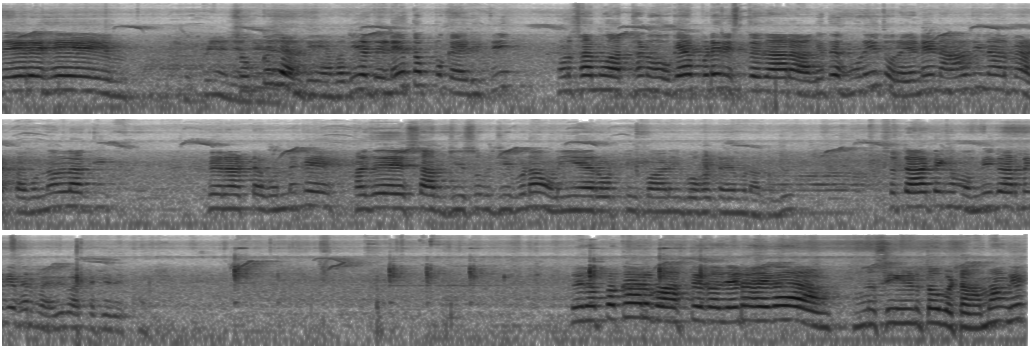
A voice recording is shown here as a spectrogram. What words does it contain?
ਫਿਰ ਇਹ ਸੁੱਕ ਜਾਂਦੀਆਂ ਵਧੀਆ ਦਿਨੇ ਧੁੱਪ ਕੈੜੀ ਸੀ। ਹੁਣ ਸਾਨੂੰ ਆਥਣ ਹੋ ਗਿਆ ਆਪਣੇ ਰਿਸ਼ਤੇਦਾਰ ਆ ਗਏ ਤੇ ਹੁਣੀ ਤੁਰੇ ਨੇ ਨਾਲ ਦੀ ਨਾਲ ਮੈਂ ਆਟਾ ਗੁੰਨਣ ਲੱਗ ਗਈ। ਫਿਰ ਆਟਾ ਗੁੰਨ ਕੇ ਹਜੇ ਸਬਜ਼ੀ ਸੁਬਜੀ ਬਣਾਉਣੀ ਹੈ, ਰੋਟੀ ਪਾਣੀ ਬਹੁਤ ਟਾਈਮ ਲੱਗ ਜੂ। ਸਟਾਰਟਿੰਗ ਮੰਮੀ ਕਰਨਗੇ, ਫਿਰ ਮੈਂ ਵੀ ਵੱਟ ਕੇ ਦੇਖਾਂ। ਫਿਰ ਆਪਾਂ ਘਰ ਵਾਸਤੇ ਦਾ ਜਿਹੜਾ ਹੈਗਾ, ਮਸ਼ੀਨ ਤੋਂ ਵਟਾਵਾਂਗੇ।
